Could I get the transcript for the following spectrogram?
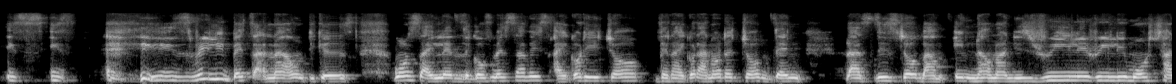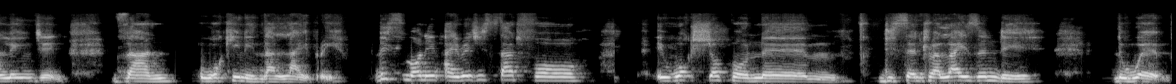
it's, it's it's really better now because once I left the government service, I got a job, then I got another job, then that's this job I'm in now, and it's really, really more challenging than working in that library. This morning, I registered for a workshop on um, decentralizing the the web,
